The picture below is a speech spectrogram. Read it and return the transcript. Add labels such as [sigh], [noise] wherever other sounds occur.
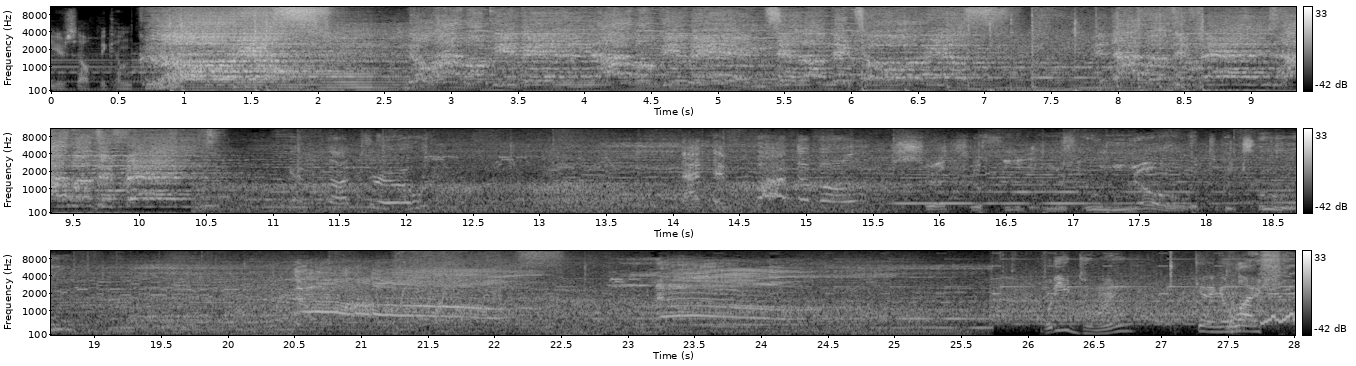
long enough to see yourself become. Not give in, I won't give in till I'm victorious. And I will defend, I will defend. That's not true. That's impossible. Search your feelings. You know it to be true. What are you doing? Getting a life.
